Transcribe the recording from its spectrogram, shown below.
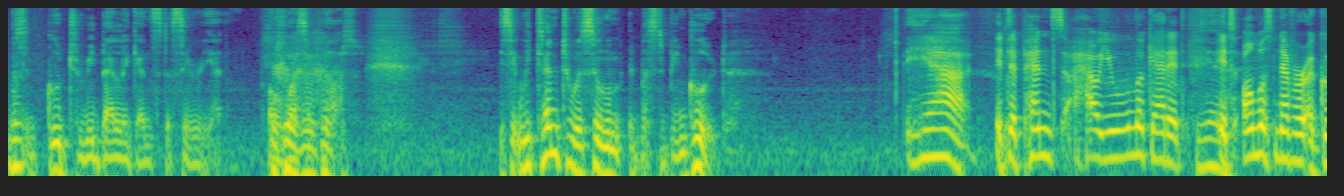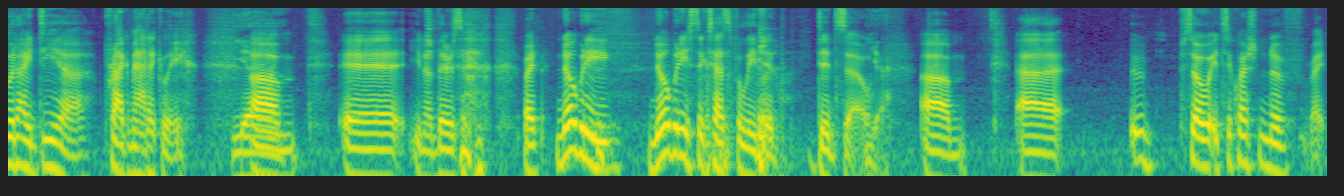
was it good to rebel against Assyria? Or was it not? You see, we tend to assume it must have been good. Yeah, it depends how you look at it. Yeah. It's almost never a good idea, pragmatically. Yeah. Um, uh, you know, there's right. Nobody, nobody successfully did did so. Yeah. Um, uh, so it's a question of right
